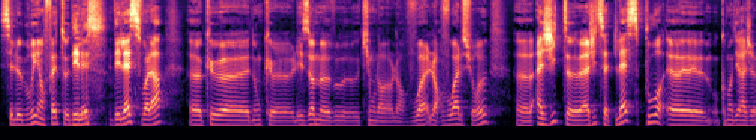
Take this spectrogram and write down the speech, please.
c'est le bruit en fait Des laisses. des laisses, voilà, euh, que euh, donc euh, les hommes euh, qui ont leur, leur, voile, leur voile sur eux euh, agitent, euh, agitent cette laisse pour, euh, comment dirais-je,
